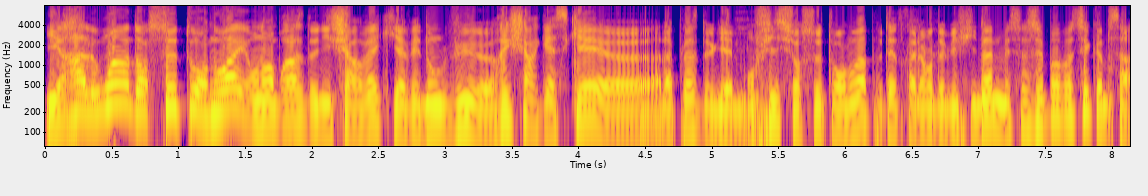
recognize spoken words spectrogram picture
ira loin dans ce tournoi et on embrasse Denis Charvet qui avait donc vu euh, Richard Gasquet à la place de Gaël Monfils sur ce tournoi, peut-être aller en demi-finale, mais ça s'est pas passé comme ça.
